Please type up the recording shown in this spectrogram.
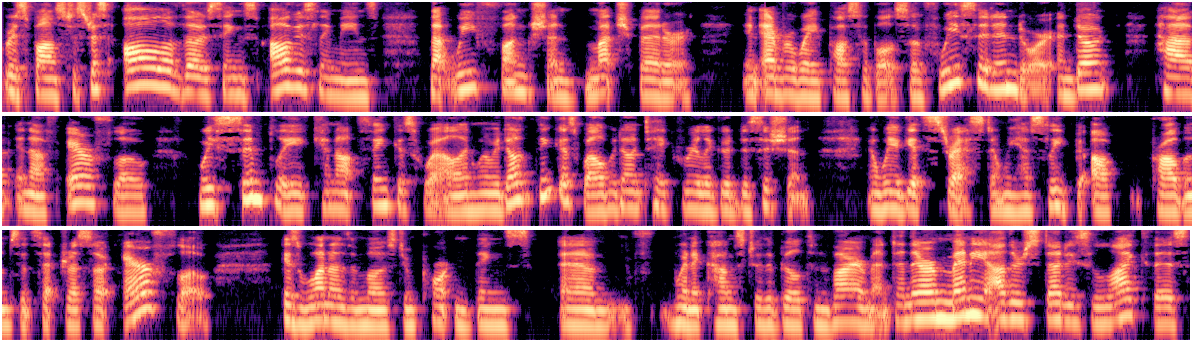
response to stress, all of those things obviously means that we function much better in every way possible. So if we sit indoor and don't have enough airflow, we simply cannot think as well. And when we don't think as well, we don't take really good decision and we get stressed and we have sleep problems, etc. So airflow is one of the most important things um, when it comes to the built environment. And there are many other studies like this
